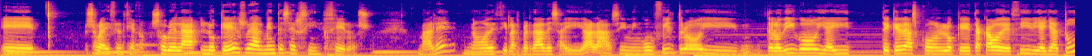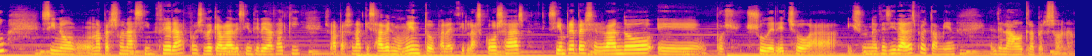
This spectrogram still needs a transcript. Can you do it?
eh, sobre la diferencia no, sobre la, lo que es realmente ser sinceros, ¿vale? No decir las verdades ahí, ala, sin ningún filtro y te lo digo y ahí te quedas con lo que te acabo de decir y allá tú, sino una persona sincera, por eso de que habla de sinceridad aquí, es una persona que sabe el momento para decir las cosas, siempre preservando eh, pues, su derecho y sus necesidades, pero también el de la otra persona.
